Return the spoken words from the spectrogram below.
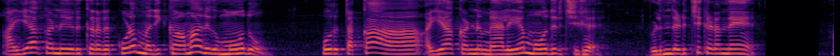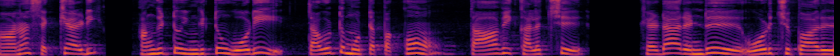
ஐயா கண்ணு இருக்கிறத கூட மதிக்காமல் அதுக்கு மோதும். ஒரு தக்கா ஐயா கண்ணு மேலேயே மோதிருச்சுக. விழுந்தடிச்சு கிடந்தேன். ஆனால் செக்க அடி. அங்கிட்டும் இங்கிட்டும் ஓடி தவிட்டு மூட்டை பக்கம் தாவி கலைச்சு கெடா ரெண்டு ஓடிச்சு பாரு.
